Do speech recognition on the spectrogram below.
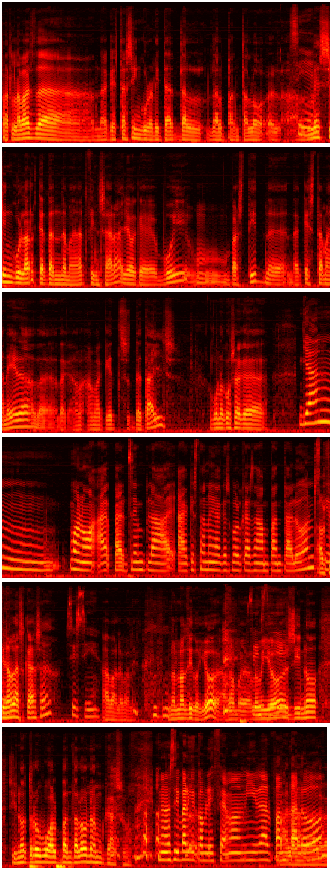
Parlaves de- d'aquesta singularitat del, del pantaló. El, Sí. el més singular que t'han demanat fins ara, allò que vull un vestit d'aquesta manera, de, de, amb aquests detalls, alguna cosa que... Hi ha, bueno, a- per exemple, aquesta noia que es vol casar amb pantalons... Al que... final es casa? Sí, sí. Ah, vale, vale. No, no digo jo. A lo, a lo Sí, millor, sí. si, no, si no trobo el pantaló, no em caso. No, sí, perquè com li fem a mi del pantaló... Vale, vale,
